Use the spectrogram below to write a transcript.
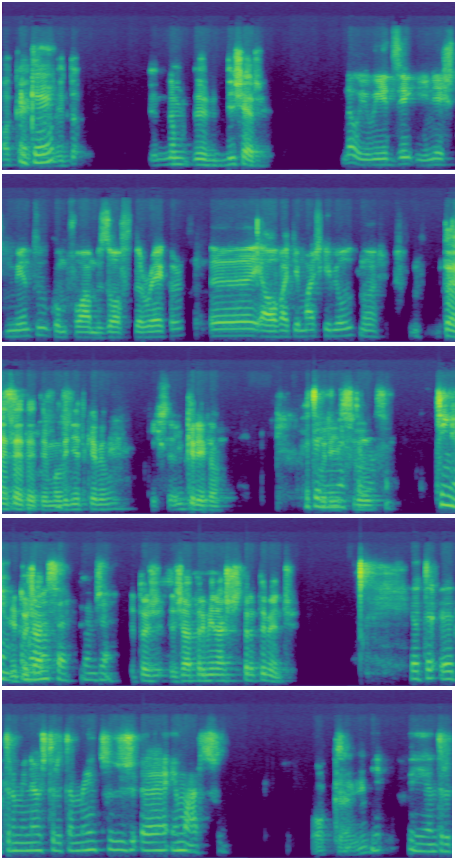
Ok, O quê? então. Não, eh, diz Sérgio. Não, eu ia dizer, e neste momento, como falámos off the record, eh, ela vai ter mais cabelo do que nós. Tem, tem, tem, tem uma linha de cabelo Isto, incrível. Eu tenho Por isso- cabelo. Tinha, Então já- não sei. Vamos ver. Então já terminaste os tratamentos? Eu, ter- eu terminei os tratamentos eh, em março. Ok. E entre,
